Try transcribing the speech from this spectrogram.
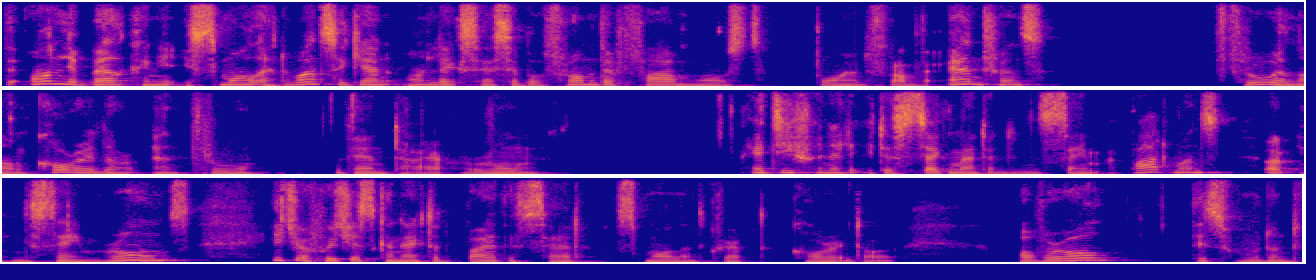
the only balcony is small and once again only accessible from the farmost point from the entrance, through a long corridor and through the entire room. Additionally, it is segmented in the same apartments, or in the same rooms, each of which is connected by the said small and cramped corridor. Overall, this wouldn't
